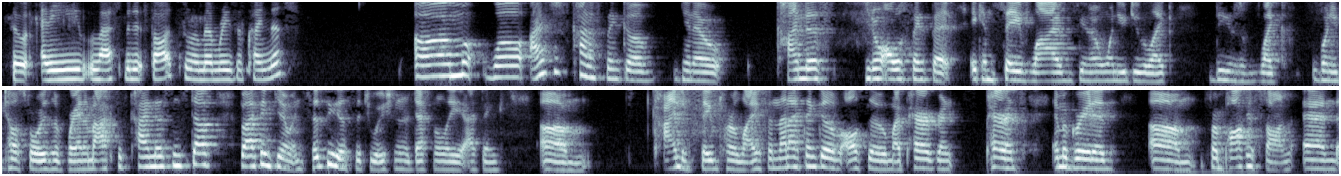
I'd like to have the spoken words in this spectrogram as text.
So, any last minute thoughts or memories of kindness? Um, well, I just kind of think of, you know, kindness. You don't always think that it can save lives, you know, when you do like these, like, when you tell stories of random acts of kindness and stuff. But I think, you know, in Cynthia's situation, it definitely, I think, um, kind of saved her life. And then I think of also my parents, parents immigrated um, from Pakistan, and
